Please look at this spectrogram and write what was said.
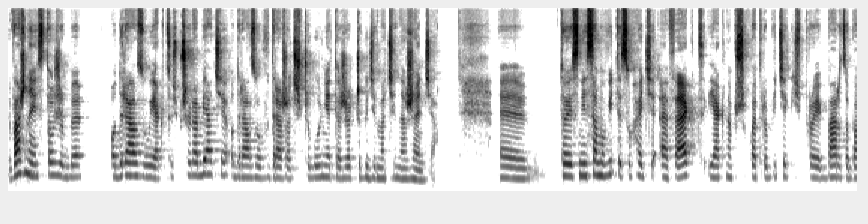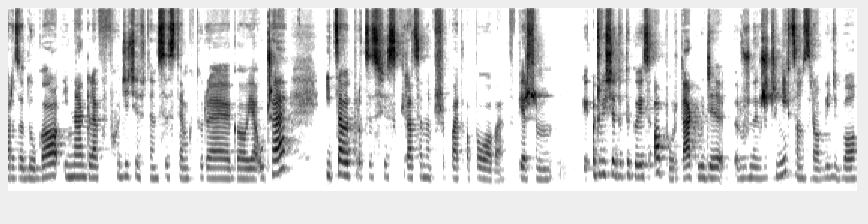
Ważne jest to, żeby od razu, jak coś przerabiacie, od razu wdrażać szczególnie te rzeczy, gdzie macie narzędzia. To jest niesamowity, słuchajcie, efekt, jak na przykład robicie jakiś projekt bardzo, bardzo długo i nagle wchodzicie w ten system, którego ja uczę i cały proces się skraca na przykład o połowę. W pierwszym, oczywiście do tego jest opór, tak? Ludzie różnych rzeczy nie chcą zrobić, bo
